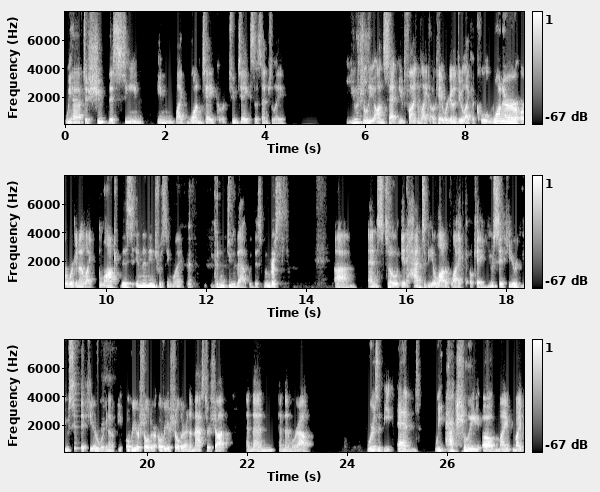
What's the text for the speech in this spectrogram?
we have to shoot this scene in like one take or two takes essentially usually on set you'd find like okay we're to do like a cool oner or we're to like block this in an interesting way. You couldn't do that with this movie. um, and so it had to be a lot of like okay you sit here you sit here we're to be over your shoulder over your shoulder in a master shot and then and then we're out. Whereas at the end we actually oh my my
